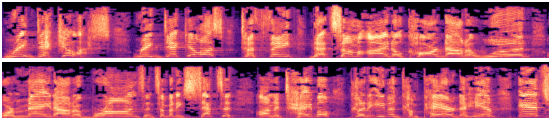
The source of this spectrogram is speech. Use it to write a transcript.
ridiculous. Ridiculous to think that some idol carved out of wood or made out of bronze and somebody sets it on a table could even compare to him. It's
